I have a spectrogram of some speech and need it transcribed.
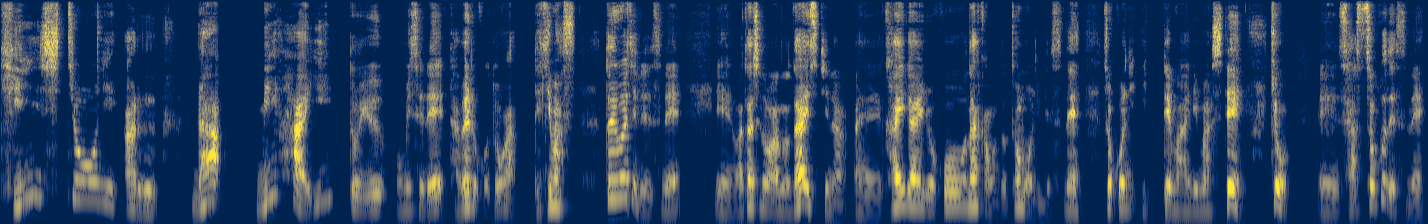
錦糸町にあるラ・ミハイというお店で食べることができます。というわけでですね、えー私のあの大好きな、えー海外旅行仲間と共にですね、そこに行ってまいりまして、今日、えー早速ですね、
